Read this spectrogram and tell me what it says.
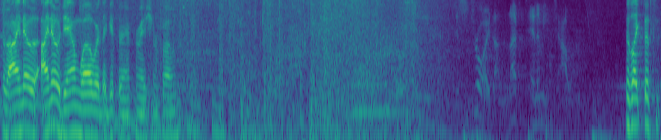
Cause I know I know damn well where they get their information from. Destroyed a left enemy tower. Cause like the th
